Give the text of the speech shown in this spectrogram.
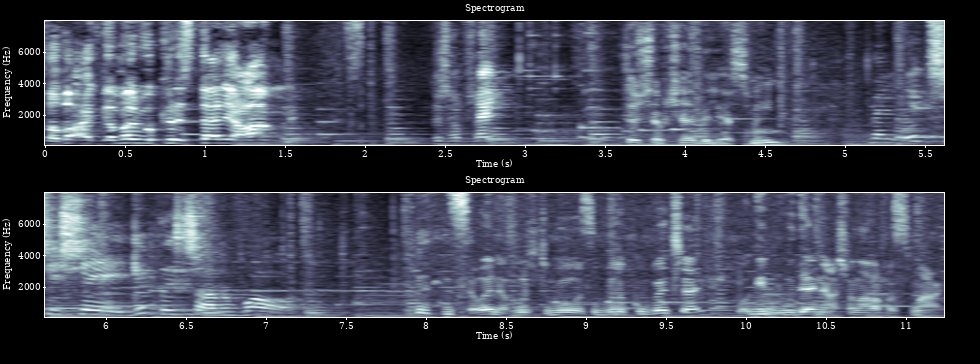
صباح الجمال والكريستال يا عمي تشرب شاي؟ تشرب شاي بالياسمين؟ ما لقيتش شاي جبت الشربات. ثواني أخش جوه اصب لك كوباية شاي وأجيب وداني عشان أعرف أسمعك.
